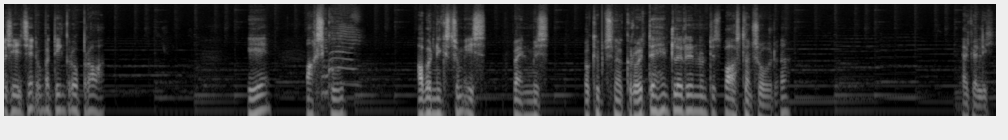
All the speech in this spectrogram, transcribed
Also jetzt nicht, ob wir den gerade brauchen. Okay, mach's gut. Aber nichts zum Essen. Mist. Da gibt es eine Kräuterhändlerin und das war's dann schon, oder? Ärgerlich.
